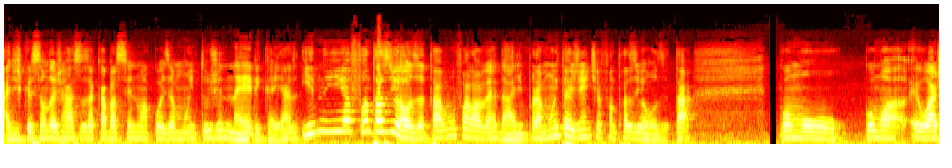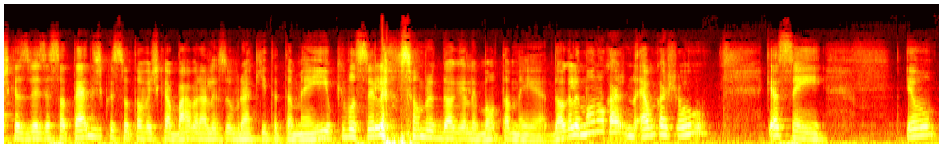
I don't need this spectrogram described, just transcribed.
A descrição das raças acaba sendo uma coisa muito genérica e, e, e é fantasiosa, tá? Vamos falar a verdade. Para muita gente é fantasiosa, tá? Como, como eu acho que às vezes essa até descrição talvez que a Bárbara leu sobre a Akita também e o que você leu sobre o dog alemão também é. Dog alemão não é um cachorro que assim eu,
